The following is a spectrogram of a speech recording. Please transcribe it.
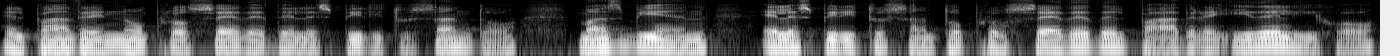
el Padre no procede del Espíritu Santo, más bien el Espíritu Santo procede del Padre y del Hijo,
